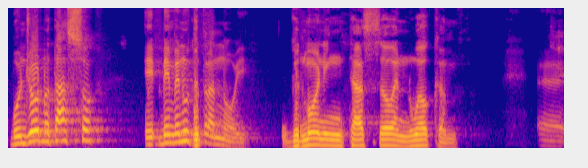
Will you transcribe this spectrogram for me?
Buongiorno Tasso e benvenuto tra noi. Good morning, Tasso, and welcome. Uh,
